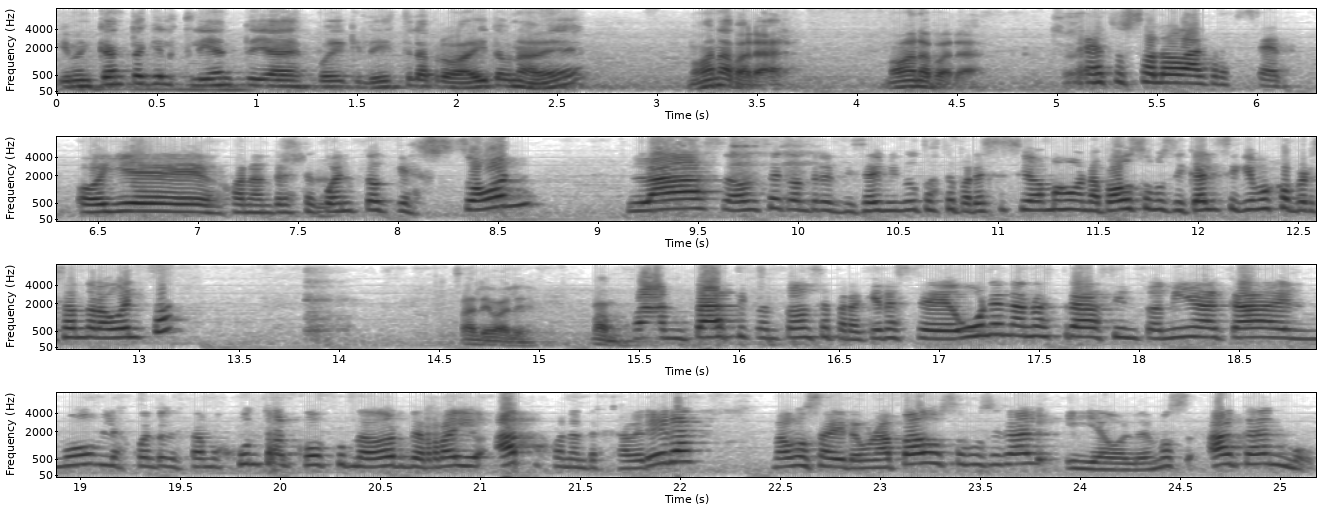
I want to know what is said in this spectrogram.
Y me encanta que el cliente ya después que le diste la probadita una vez, no van a parar, no van a parar. Esto solo va a crecer. Oye, Juan Andrés, te cuento que son las 11 con 36 minutos. ¿Te parece si vamos a una pausa musical y seguimos conversando a la vuelta? Vale, vale. Vamos. Fantástico, entonces, para quienes se unen a nuestra sintonía acá en MOVE, les cuento que estamos junto al cofundador de Rayo App, Juan Andrés Cabrera. Vamos a ir a una pausa musical y ya volvemos acá en MOVE.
